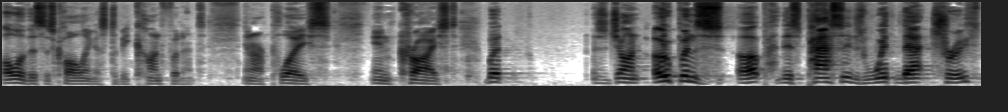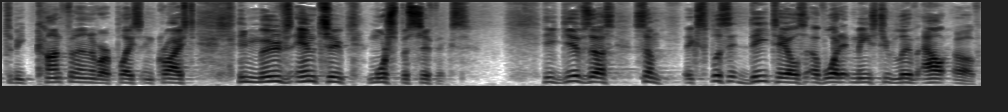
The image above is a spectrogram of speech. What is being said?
All of this is calling us to be confident in our place in Christ. But as John opens up this passage with that truth, to be confident of our place in Christ, he moves into more specifics. He gives us some explicit details of what it means to live out of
